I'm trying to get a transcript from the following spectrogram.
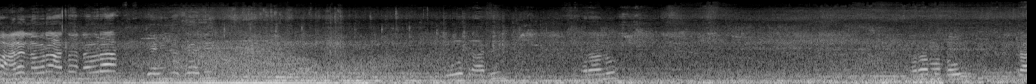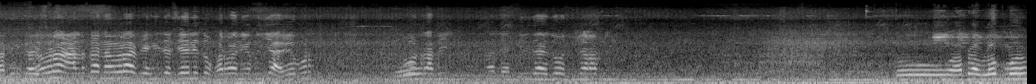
તો હાલે નવરા હતા નવરા. બેસી જશે. જુઓ ટ્રાફિક ખરાનું ખરામાં બહુ ટ્રાફિક થાય નવરા હાલતા નવરા બેસી જશે એની તો ફરવા નીકળી જાય હવે પણ. બહુ ટ્રાફિક આ લેતી જાય જો ટ્રાફિક તો આપણા બ્લોગમાં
